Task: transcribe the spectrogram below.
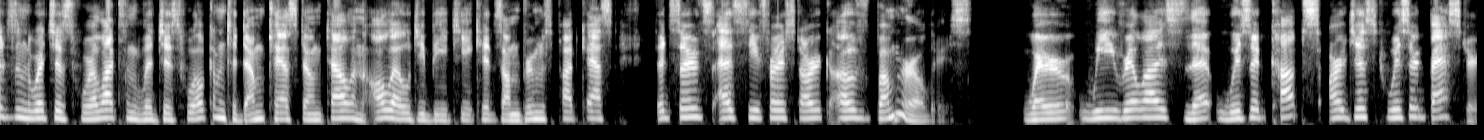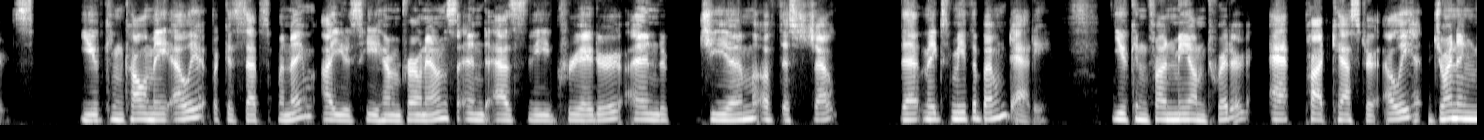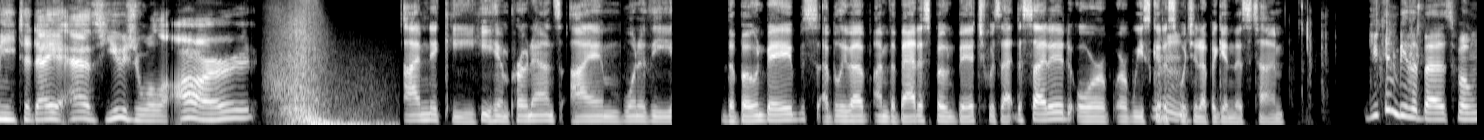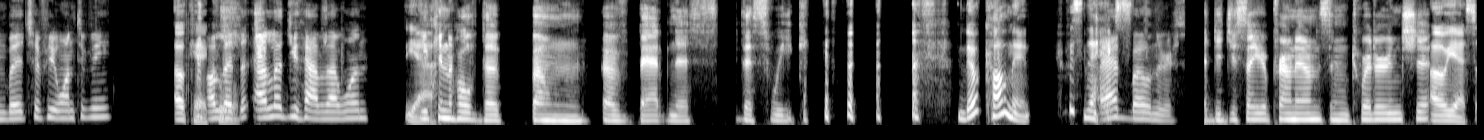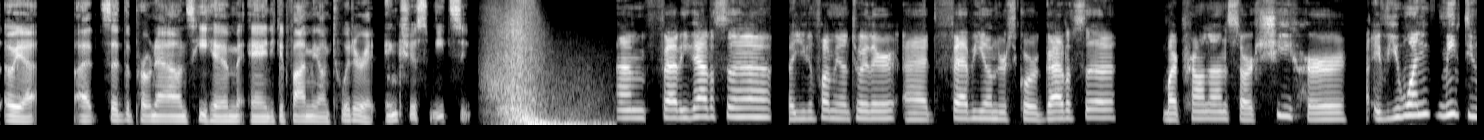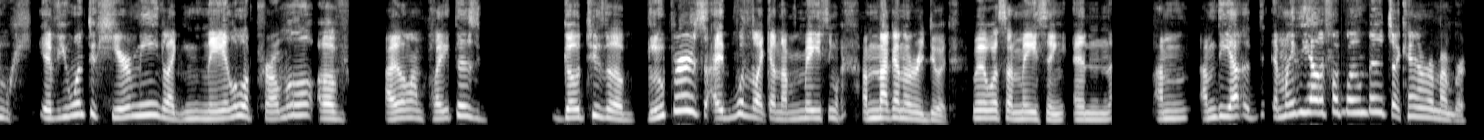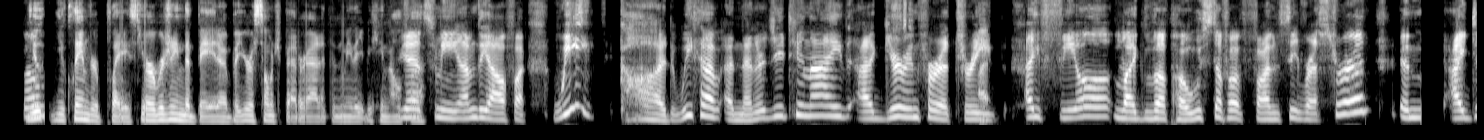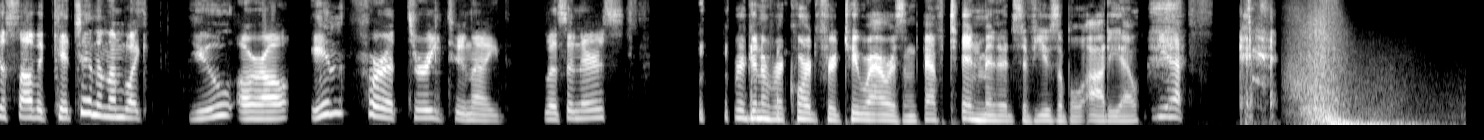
Wizards and witches, warlocks and liches, welcome to Don't Cast Don't Tell, an all LGBT Kids on Brooms podcast that serves as the first arc of Bone Rollers, where we realize that wizard cops are just wizard bastards. You can call me Elliot because that's my name. I use he, him pronouns, and as the creator and GM of this show, that makes me the Bone Daddy. You can find me on Twitter at Podcaster Elliot. Joining me today, as usual, are. I'm Nicky, he, him pronouns. I am one of the the bone babes. I believe I'm, I'm the baddest bone bitch. Was that decided, or, or are we going to Mm. switch it up again this time? You can be the baddest bone bitch if you want to be. Okay, I'll cool. let th- I'll let you have that one. yeah, You can hold the bone of badness this week. no comment. Who's Bad boners. Did you say your pronouns and Twitter and shit? Oh yes, oh yeah. I said the pronouns he, him, and you can find me on Twitter at anxious meat soup. I'm Fabby Garza. Uh, You can find me on Twitter at Fabi underscore Garza. My pronouns are she, her. If you want me to, if you want to hear me like nail a promo of I don't play this, go to the bloopers. It was like an amazing. I'm not gonna redo it, but it was amazing. And I'm, I'm the, al- am I the alpha bone bitch? I can't remember. You Well, you claimed your place. You're originally the beta, but you're so much better at it than me that you became alpha. Yeah, it's me. I'm the alpha. We, God, we have an energy tonight. Uh, you're in for a treat. I, feel like the host of a fancy restaurant, and I just saw the kitchen, and I'm like, you are all in for a treat tonight, listeners. We're going to record for two hours and have 10 minutes of usable audio. Yes.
